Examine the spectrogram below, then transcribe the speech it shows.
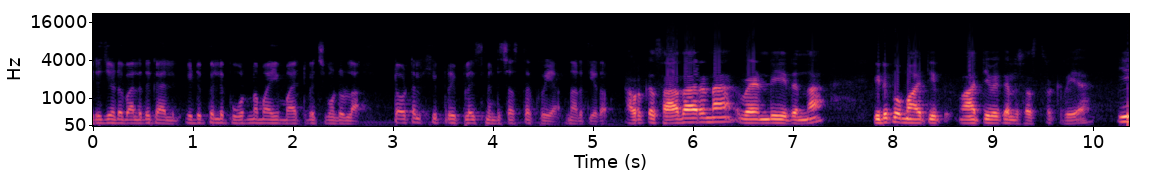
ഗിരിജയുടെ വലത് കാലിൽ ഇടുപ്പല്ല് പൂർണമായും മാറ്റിവെച്ചുകൊണ്ടുള്ള ടോട്ടൽ ഹിപ്പ് റീപ്ലേസ്മെന്റ് ശസ്ത്രക്രിയ നടത്തിയത്. അവർക്ക് സാധാരണ വേണ്ടിയിരുന്ന ഇടുപ്പ് മാറ്റി മാറ്റിവെക്കൽ ശസ്ത്രക്രിയ ഈ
